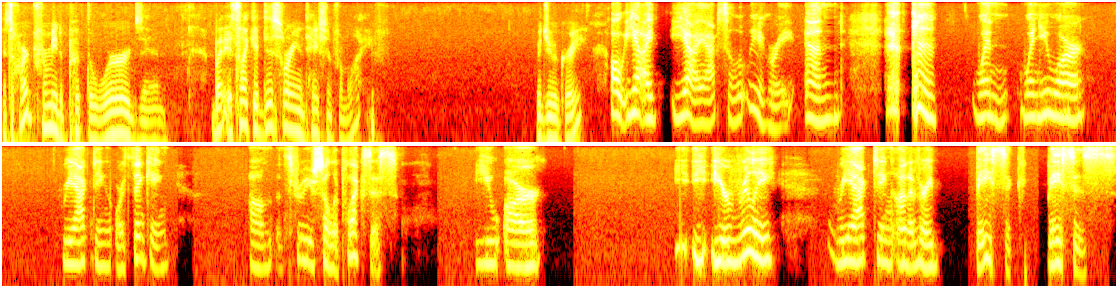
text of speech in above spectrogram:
it's hard for me to put the words in, but it's like a disorientation from life. Would you agree? Oh yeah, I yeah, I absolutely agree. And when when you are reacting or thinking um, through your solar plexus, you are you're really reacting on a very basic basis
